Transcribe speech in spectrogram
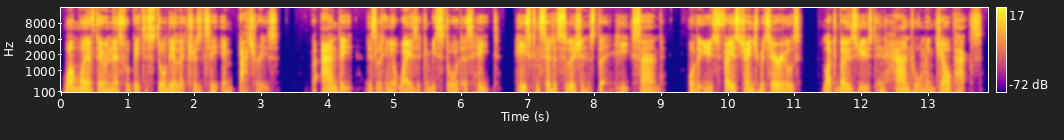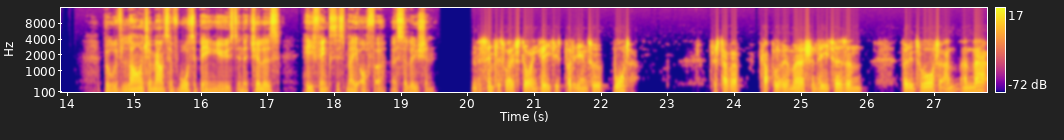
One way of doing this would be to store the electricity in batteries, but Andy is looking at ways it can be stored as heat. He's considered solutions that heat sand, or that use phase change materials like those used in hand warming gel packs. But with large amounts of water being used in the chillers, he thinks this may offer a solution. The simplest way of storing heat is put it into water. Just have a couple of immersion heaters and put it into water, and, and that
